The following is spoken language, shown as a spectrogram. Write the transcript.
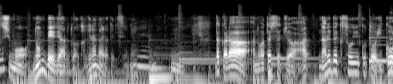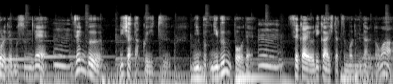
ずしものんべえであるとは限らないわけですよね、ーうん。うん、だからあの私たちはあなるべくそういうことをイコールで結んでうん。全部二者択一二分法でうん。世界を理解したつもりになるのは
